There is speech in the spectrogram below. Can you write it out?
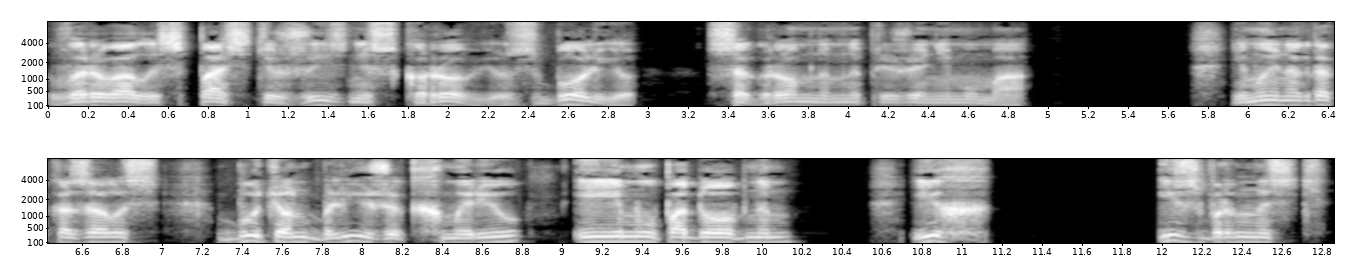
вырывал из пасти жизни с кровью, с болью, с огромным напряжением ума. Ему иногда казалось, будь он ближе к хмырю и ему подобным, их избранность,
